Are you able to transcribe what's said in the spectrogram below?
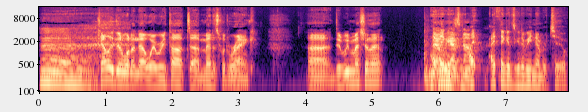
Uh, Kelly did want to know where we thought uh, Menace would rank. Uh, did we mention that? no, I think we it's, have not. I, I think it's going to be number two.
